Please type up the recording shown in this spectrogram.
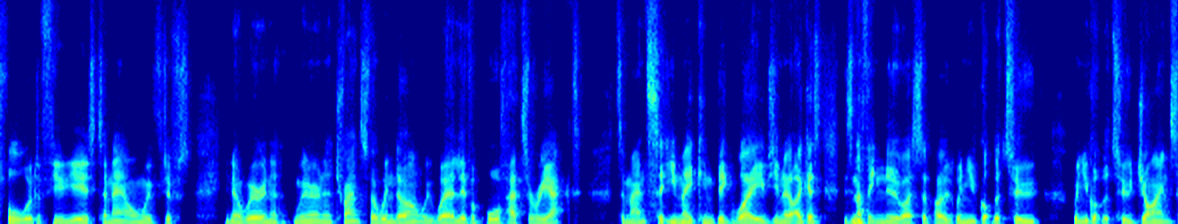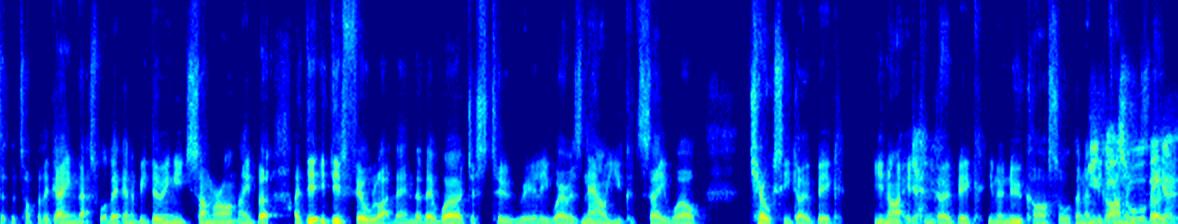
forward a few years to now, and we've just, you know, we're in a we're in a transfer window, aren't we? Where Liverpool have had to react to Man City making big waves. You know, I guess there's nothing new, I suppose, when you've got the two when you've got the two giants at the top of the game. That's what they're going to be doing each summer, aren't they? But I did it did feel like then that there were just two really, whereas now you could say, well, Chelsea go big. United Yeah. can go big. You know, Newcastle are going to be coming. will so- be go-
